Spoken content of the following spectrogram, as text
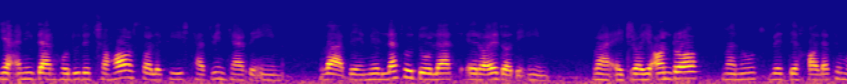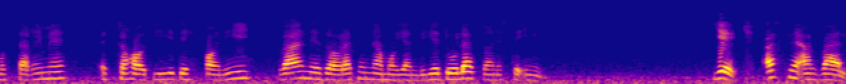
یعنی در حدود چهار سال پیش تدوین کرده ایم و به ملت و دولت ارائه داده ایم و اجرای آن را منوط به دخالت مستقیم اتحادیه دهقانی و نظارت نماینده دولت دانسته ایم. یک اصل اول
